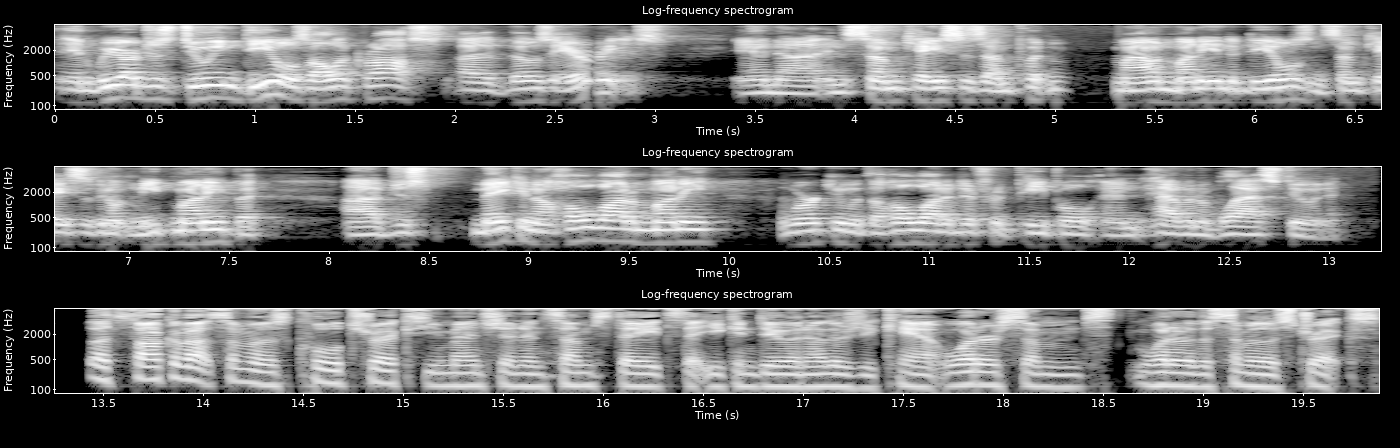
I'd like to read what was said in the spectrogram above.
and we are just doing deals all across those areas. And uh, in some cases, I'm putting my own money into deals. In some cases, we don't need money, but uh, just making a whole lot of money, working with a whole lot of different people, and having a blast doing it. Let's talk about some of those cool tricks you mentioned in some states that you can do and others you can't. What are some What are the, some of those tricks?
